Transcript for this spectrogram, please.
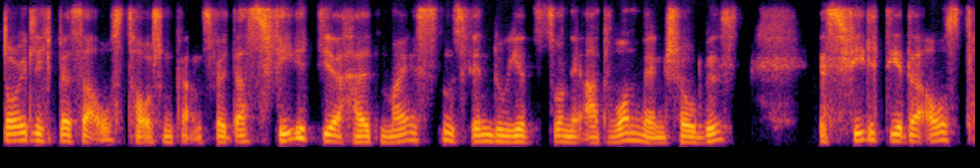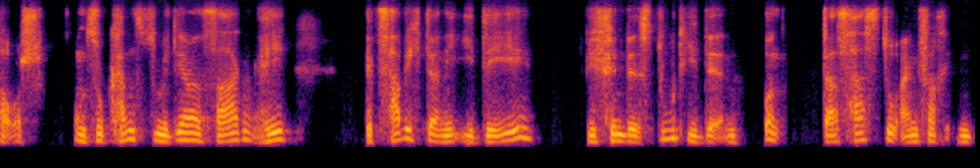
deutlich besser austauschen kannst, weil das fehlt dir halt meistens, wenn du jetzt so eine Art One-Man-Show bist. Es fehlt dir der Austausch. Und so kannst du mit jemandem sagen, hey, jetzt habe ich da eine Idee, wie findest du die denn? Und das hast du einfach in,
